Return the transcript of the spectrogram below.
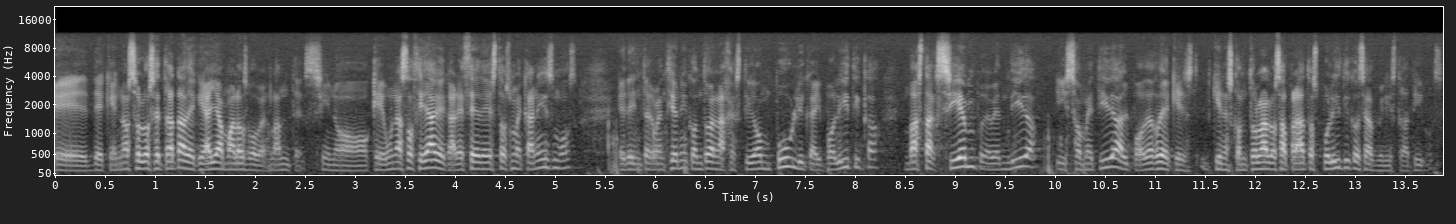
de que no solo se trata de que haya malos gobernantes, sino que una sociedad que carece de estos mecanismos de intervención y control en la gestión pública y política va a estar siempre vendida y sometida al poder de quienes controlan los aparatos políticos y administrativos.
